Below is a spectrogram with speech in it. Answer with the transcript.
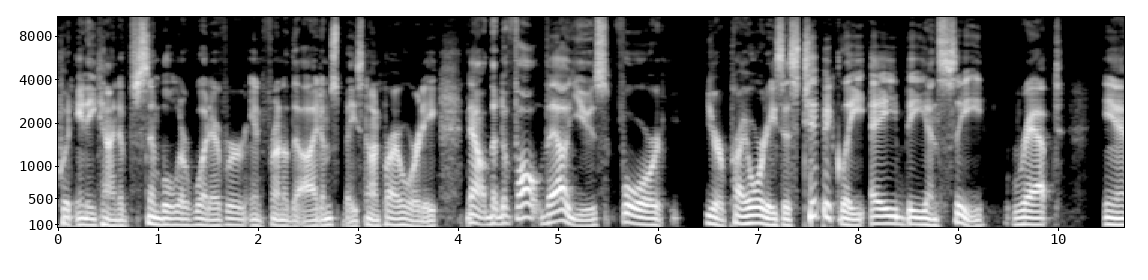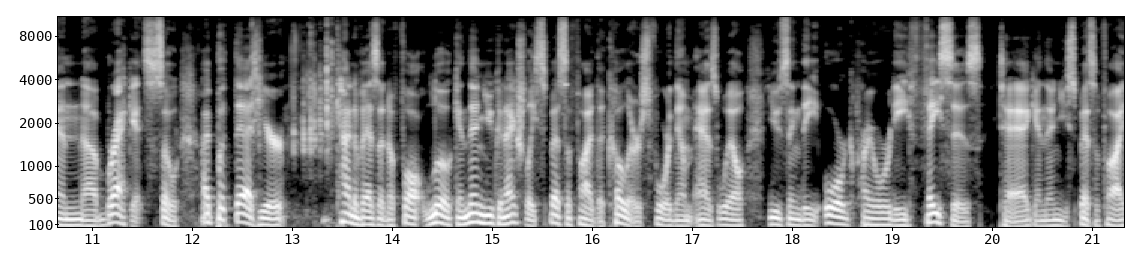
put any kind of symbol or whatever in front of the items based on priority. Now the default values for your priorities is typically A, B, and C wrapped in uh, brackets. So I put that here kind of as a default look, and then you can actually specify the colors for them as well using the org priority faces tag, and then you specify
